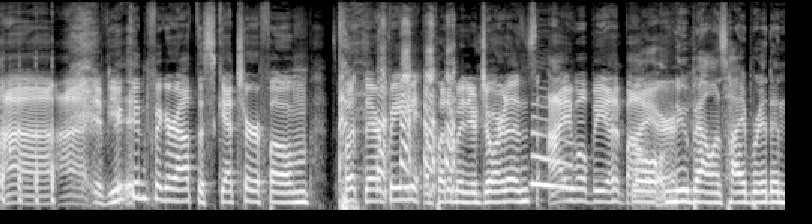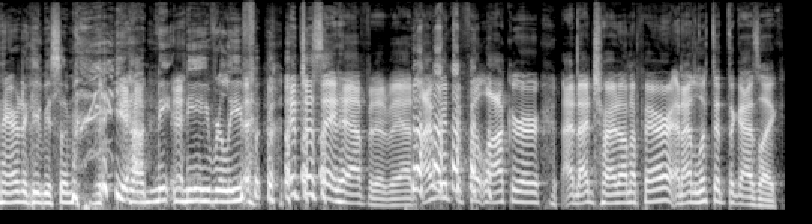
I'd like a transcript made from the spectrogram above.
uh, if you can figure out the Sketcher foam foot therapy and put them in your Jordans, I will be a buyer. Little New Balance hybrid in there to give you some, you Yeah. know, knee, knee relief. it just ain't happening, man. I went to Foot Locker and I tried on a pair, and I looked at the guys like,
